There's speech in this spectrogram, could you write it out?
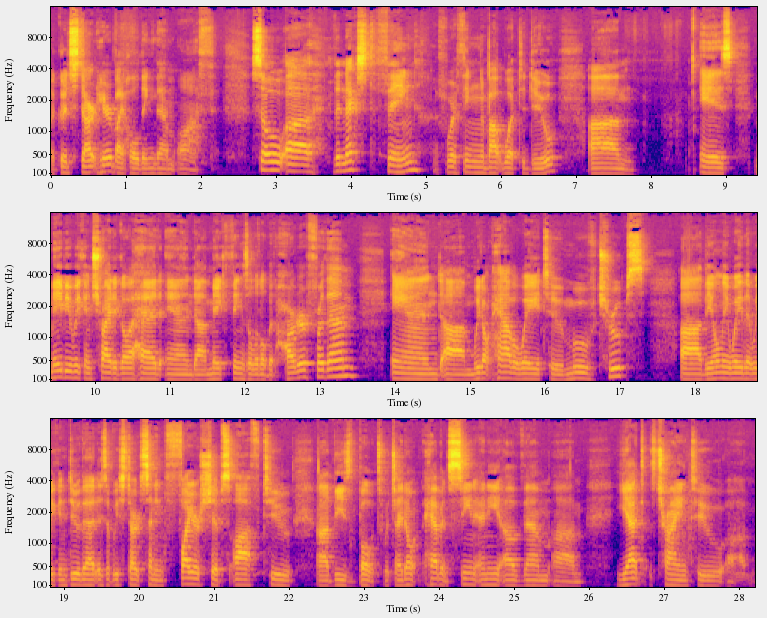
a good start here by holding them off. So uh, the next thing, if we're thinking about what to do, um, is maybe we can try to go ahead and uh, make things a little bit harder for them. And um, we don't have a way to move troops. Uh, the only way that we can do that is if we start sending fire ships off to uh, these boats, which I don't haven't seen any of them um, yet trying to um,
